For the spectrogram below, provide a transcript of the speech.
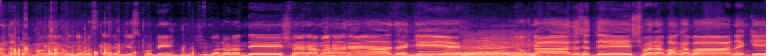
అందరూ కూడా మంగళారతి నమస్కారం చేసుకోండి. మనోనందేశ్వర మహారాజకి. రఘునాథ సిద్ధేశ్వర భగవానకి.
